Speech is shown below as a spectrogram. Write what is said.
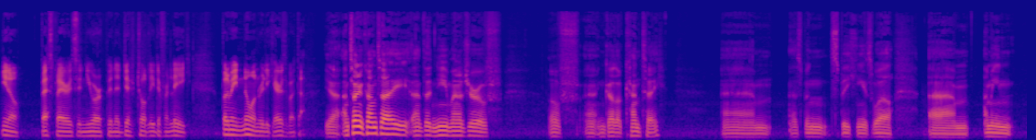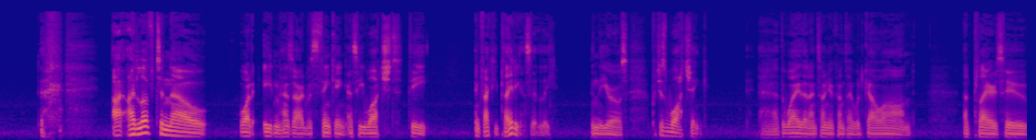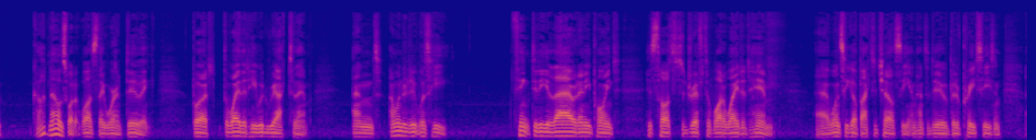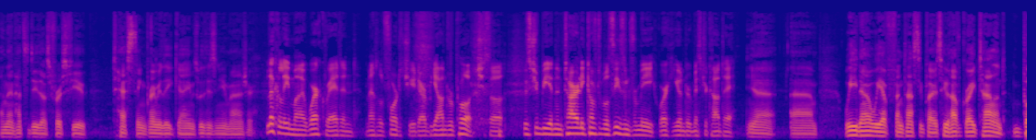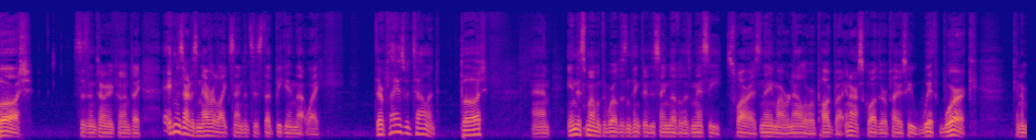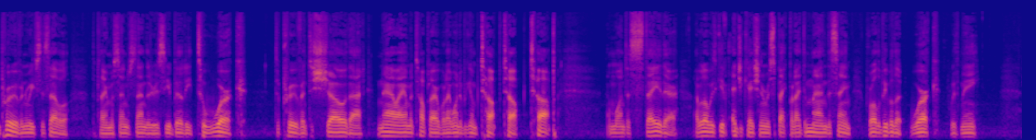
you know, best players in Europe in a diff- totally different league. But I mean, no one really cares about that. Yeah, Antonio Conte, uh, the new manager of of uh, N'Golo Kante, um, has been speaking as well. Um, I mean, I, I'd love to know what Eden Hazard was thinking as he watched the. In fact, he played against Italy in the Euros, but just watching uh, the way that Antonio Conte would go on at players who, God knows what it was they weren't doing but the way that he would react to them. And I wondered, was he think? Did he allow at any point his thoughts to drift to what awaited him uh, once he got back to Chelsea and had to do a bit of pre-season, and then had to do those first few testing Premier League games with his new manager. Luckily, my work rate and mental fortitude are beyond reproach, so this should be an entirely comfortable season for me working under Mr. Conte. Yeah. Um, we know we have fantastic players who have great talent, but, says Antonio Conte, Eden Hazard has never liked sentences that begin that way. They're players with talent, but um, in this moment, the world doesn't think they're the same level as Messi, Suarez, Neymar, Ronaldo, or Pogba. In our squad, there are players who, with work, can improve and reach this level. The player must understand that there is the ability to work, to prove, and to show that now I am a top player, but I want to become top, top, top, and want to stay there. I will always give education and respect, but I demand the same for all the people that work with me.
